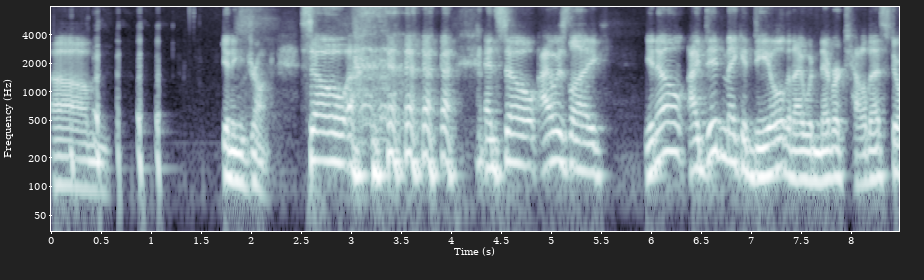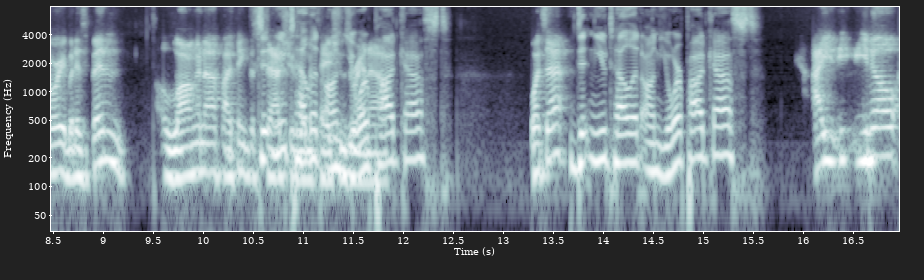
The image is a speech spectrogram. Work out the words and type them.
um, getting drunk. So, and so I was like, you know, I did make a deal that I would never tell that story, but it's been long enough. I think the Didn't statute you tell it on your podcast? What's that? Didn't you tell it on your podcast? I, you know,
